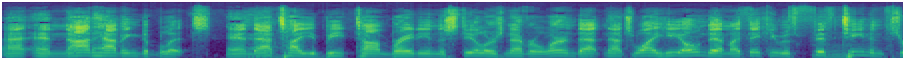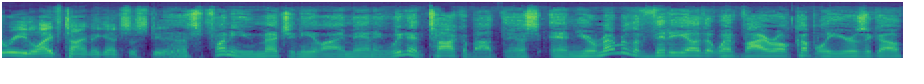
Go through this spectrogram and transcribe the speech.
and, and not having to blitz. And that's how you beat Tom Brady. And the Steelers never learned that. And that's why he owned them. I think he was 15 and 3 lifetime against the Steelers. Yeah, it's funny you mentioned Eli Manning. We didn't talk about this, and you remember the video that went viral a couple of years ago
